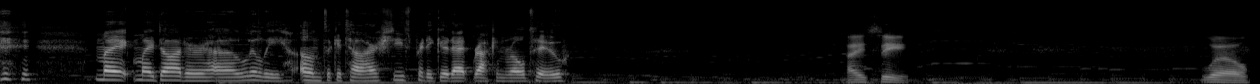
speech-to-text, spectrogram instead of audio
my my daughter uh, Lily owns a guitar. She's pretty good at rock and roll too. I see. Well.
